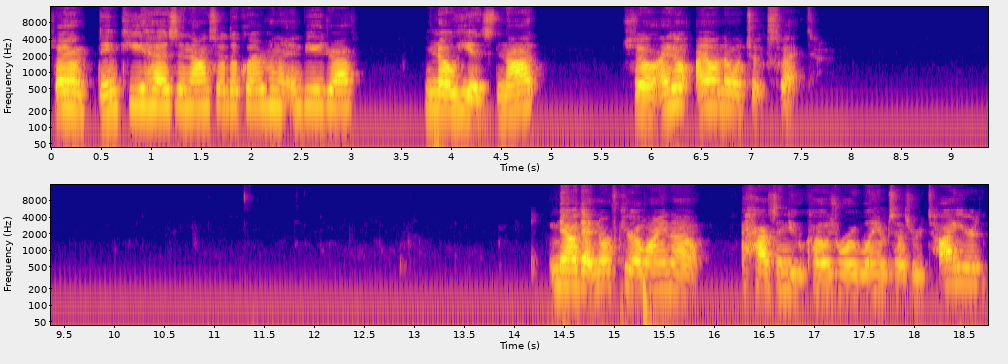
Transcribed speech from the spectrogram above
So I don't think he has announced or declared from the NBA draft. No, he is not. So I don't I don't know what to expect. Now that North Carolina has a new coach, Roy Williams has retired.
